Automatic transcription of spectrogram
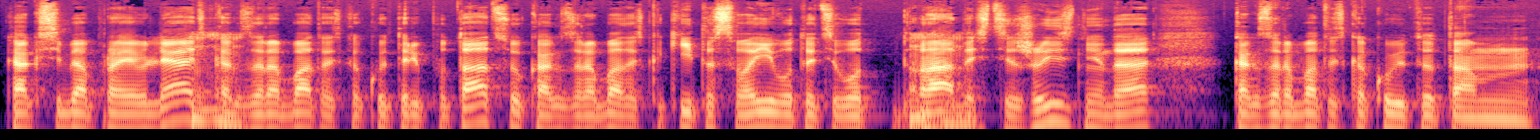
как себя проявлять, угу. как зарабатывать какую-то репутацию, как зарабатывать какие-то свои вот эти вот угу. радости жизни, да, как зарабатывать какую-то там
